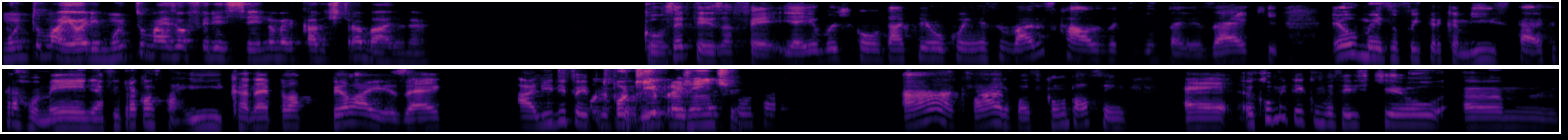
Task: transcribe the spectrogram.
muito maior e muito mais a oferecer no mercado de trabalho, né? Com certeza, Fê. E aí eu vou te contar que eu conheço vários casos aqui dentro da ESEC. Eu mesmo fui intercambista, eu fui para Romênia, fui para Costa Rica, né, pela, pela ESEC. A Lili foi Um pouquinho para gente. Ah, claro, posso contar sim. É, eu comentei com vocês que eu um,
